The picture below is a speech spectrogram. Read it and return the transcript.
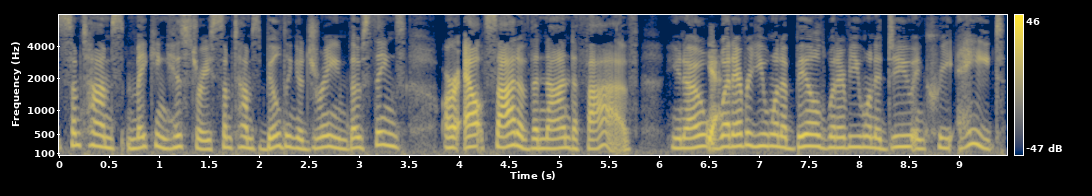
sometimes making history, sometimes building a dream, those things are outside of the 9 to 5. You know, yeah. whatever you want to build, whatever you want to do and create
